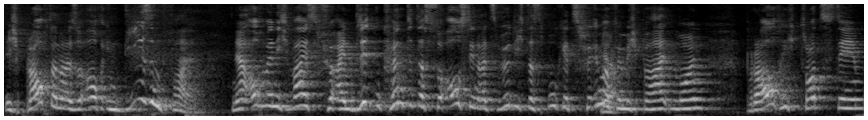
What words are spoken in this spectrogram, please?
Ich brauche dann also auch in diesem Fall, ja, auch wenn ich weiß, für einen Dritten könnte das so aussehen, als würde ich das Buch jetzt für immer Ja. für mich behalten wollen, brauche ich trotzdem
